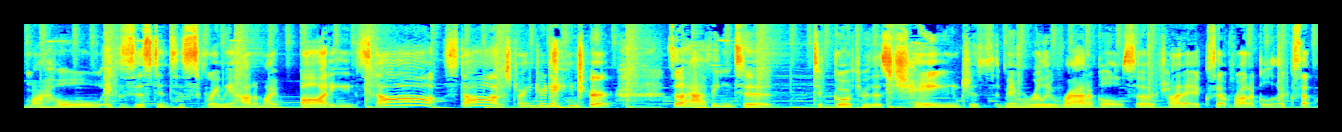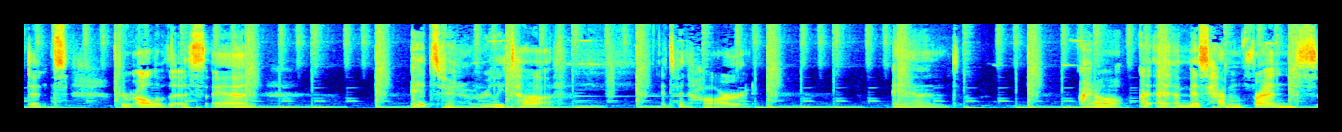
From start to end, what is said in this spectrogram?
my whole existence is screaming out of my body stop stop stranger danger. So having to to go through this change has been really radical. So trying to accept radical acceptance through all of this. And it's been really tough. It's been hard. And I don't I, I miss having friends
